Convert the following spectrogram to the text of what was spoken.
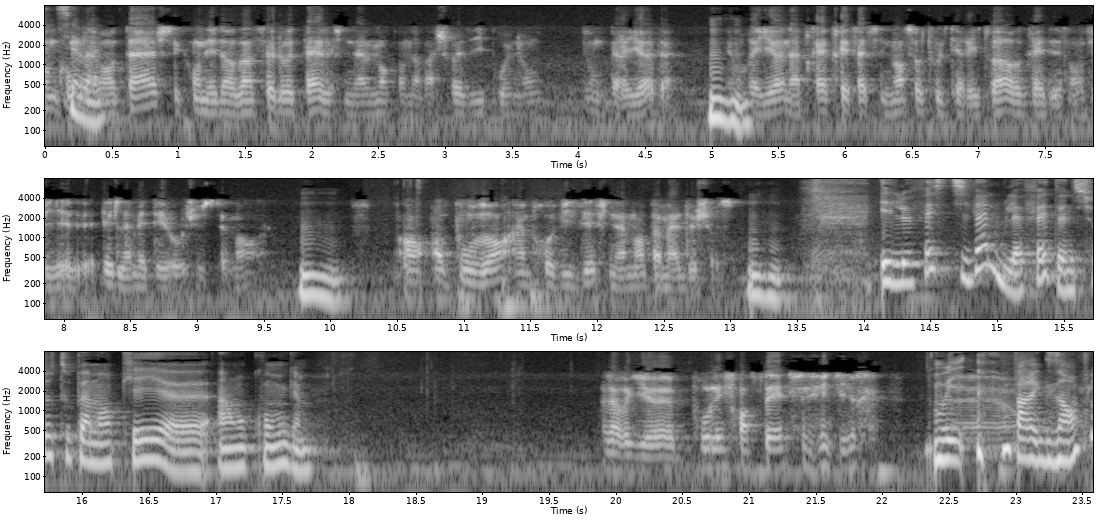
En Kong, l'avantage, c'est qu'on est dans un seul hôtel finalement qu'on aura choisi pour une longue longue période. Mhm. on rayonne après très facilement sur tout le territoire au gré des envies et de, la météo, justement. Mhm. En, pouvant improviser finalement pas mal de choses. Mhm. Et le festival ou la fête à ne surtout pas manquer euh, à Hong Kong? Alors, pour les Français, je vais dire. Oui, euh, par exemple.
